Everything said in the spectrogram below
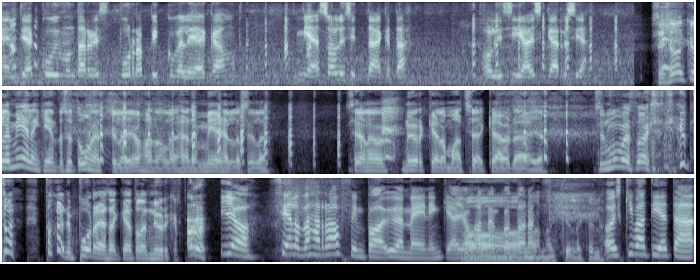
En tiedä, kuinka mun tarvitsisi purra pikkuveljeäkään, mutta mies oli sitten tää, ketä oli sijaiskärsiä. Siis on kyllä mielenkiintoiset unet kyllä Johannalle ja hänen miehellä sillä. Siellä on nyrkkeilymatseja käydään ja... Siis mun mielestä oikeasti toinen puree ja tulee nyrkäs. Joo, siellä on vähän raffimpaa yömeininkiä Johannan kotona. No, no, kyllä, kyllä. Olisi kiva tietää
